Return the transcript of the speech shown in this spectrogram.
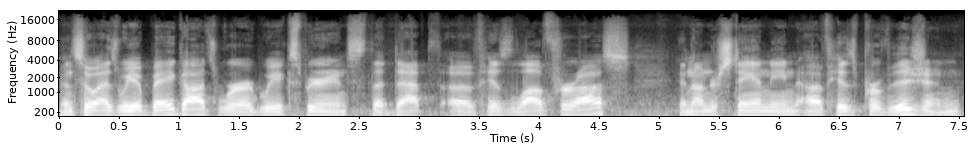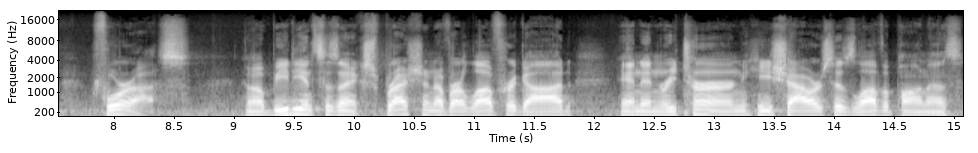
And so, as we obey God's word, we experience the depth of his love for us and understanding of his provision for us. Obedience is an expression of our love for God, and in return, he showers his love upon us,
